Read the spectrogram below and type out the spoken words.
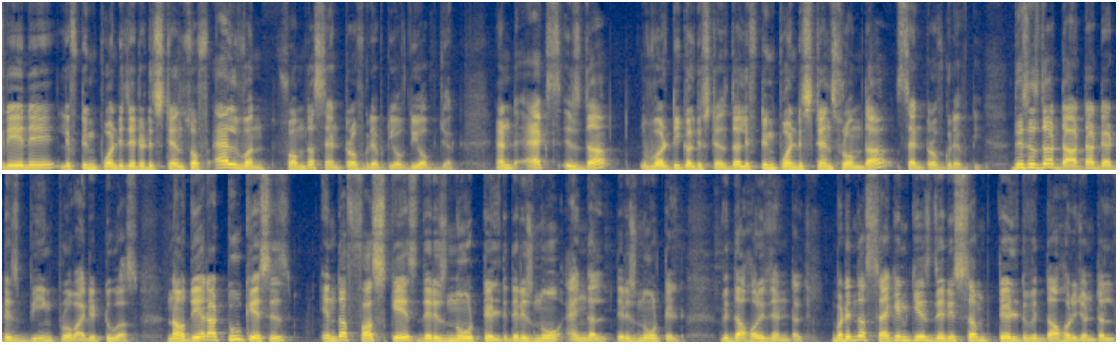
crane A lifting point is at a distance of L1 from the center of gravity of the object and X is the vertical distance, the lifting point distance from the center of gravity. This is the data that is being provided to us. Now there are two cases. In the first case, there is no tilt, there is no angle, there is no tilt with the horizontal. But in the second case, there is some tilt with the horizontal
